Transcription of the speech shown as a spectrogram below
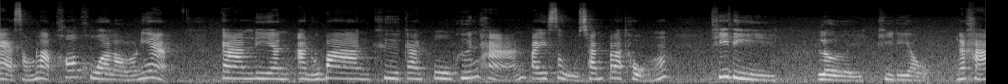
แต่สำหรับครอบครัวเราแล้วเนี่ยการเรียนอนุบาลคือการปูพื้นฐานไปสู่ชั้นประถมที่ดีเลยทีเดียวนะคะ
